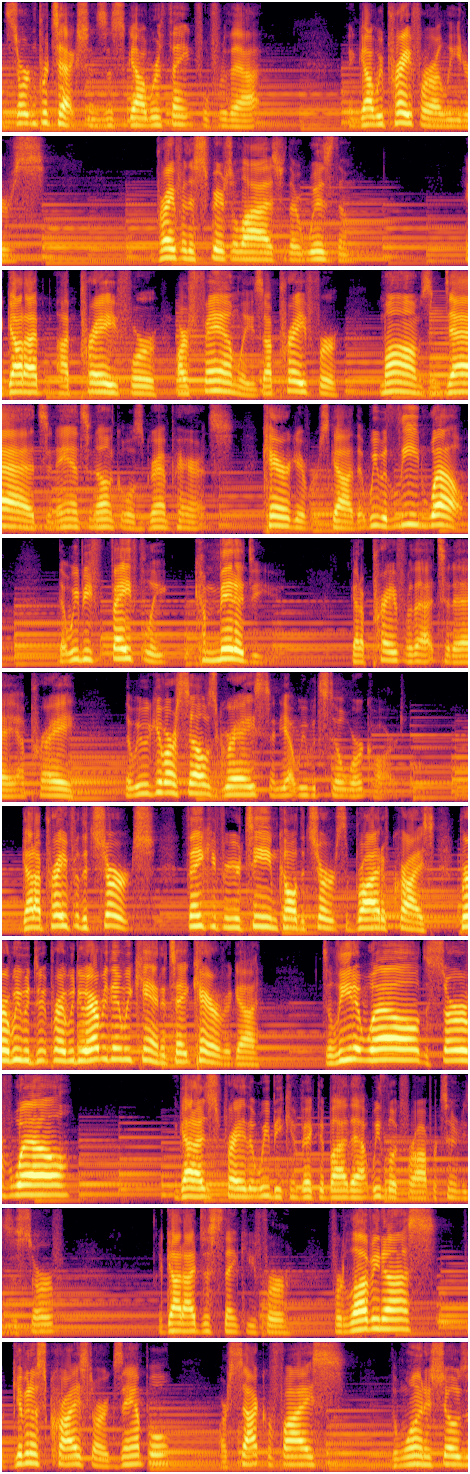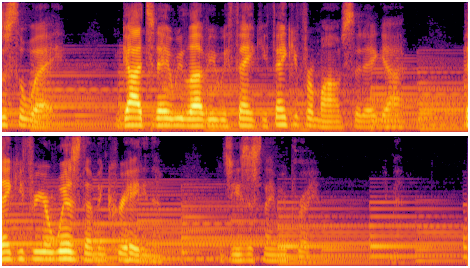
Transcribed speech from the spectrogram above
certain protections. And so, God, we're thankful for that. And God, we pray for our leaders. Pray for their spiritual lives, for their wisdom. And God, I, I pray for our families. I pray for moms and dads and aunts and uncles, and grandparents, caregivers, God, that we would lead well, that we be faithfully committed to you. Got to pray for that today. I pray that we would give ourselves grace and yet we would still work hard. God, I pray for the church. Thank you for your team called the church, the bride of Christ. Pray we would do, pray we do everything we can to take care of it, God. To lead it well, to serve well. God, I just pray that we be convicted by that. We look for opportunities to serve. God, I just thank you for, for loving us, for giving us Christ, our example, our sacrifice, the one who shows us the way. God, today we love you. We thank you. Thank you for moms today, God. Thank you for your wisdom in creating them. In Jesus' name we pray.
